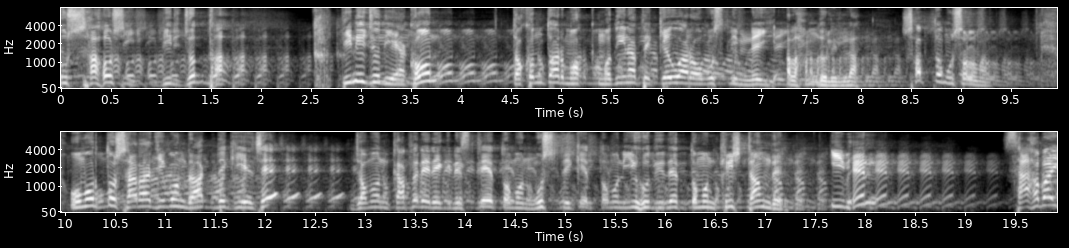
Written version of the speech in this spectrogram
দুঃসাহসী বীর যোদ্ধা, তিনি যদি এখন, তখন তো আর মদিনাতে কেউ আর অমুসলিম নেই, আলহামদুলিল্লাহ। সব তো মুসলমান। ওমর তো সারা জীবন রাগ দেখিয়েছে, যেমন কাফেরের এগনেস্টে, তমন মুশরিকের, তমন ইহুদিদের, তমন খ্রিস্টানদের। ইভেন সাহাবাই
